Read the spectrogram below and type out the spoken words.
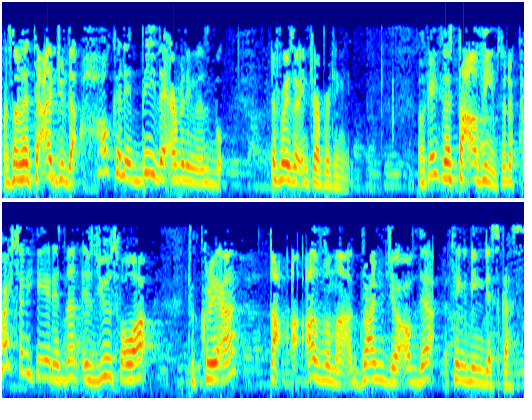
And some said ta'ajjub that how can it be that everything in this book? Different ways of interpreting it. Okay, so it's ta'zim. So the question here is done, is used for what? To create a ta'azma, a grandeur of the thing being discussed.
